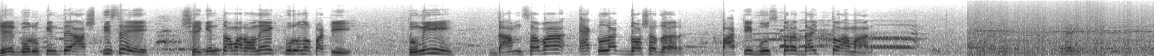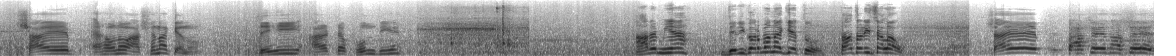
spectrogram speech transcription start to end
যে গরু কিনতে আসতিছে সে কিন্তু আমার অনেক পুরনো পার্টি তুমি দাম চাবা এক লাখ দশ হাজার। পার্টি বুঝ করার দায়িত্ব আমার। সাহেব এখনও আসে না কেন? দেখি আর একটা ফোন দিয়ে। আরে মিয়া দেরি করব না কে তো তাড়াতাড়ি চালাও। সাহেব আসেন আসেন।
